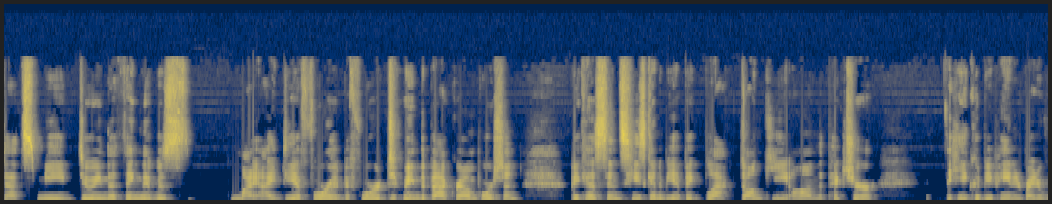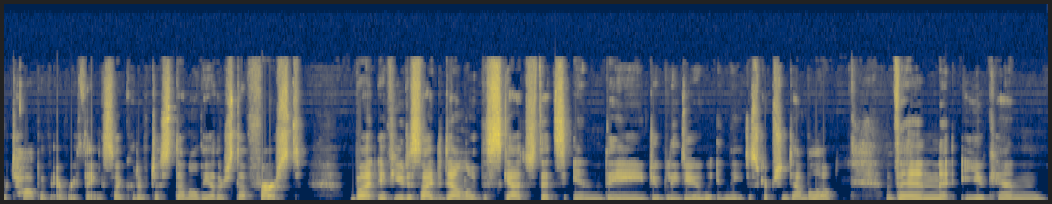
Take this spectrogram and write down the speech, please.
that's me doing the thing that was my idea for it before doing the background portion. Because since he's going to be a big black donkey on the picture, he could be painted right over top of everything. So I could have just done all the other stuff first. But if you decide to download the sketch that's in the doobly-doo in the description down below, then you can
